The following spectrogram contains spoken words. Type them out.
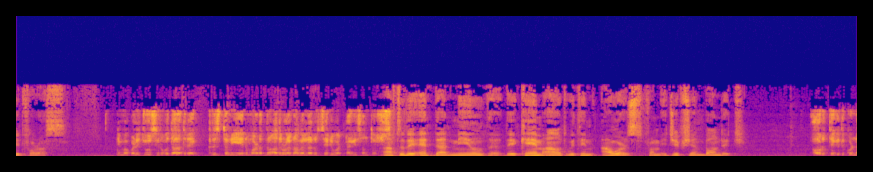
did for us. ನಿಮ್ಮ ಬಳಿ ಜ್ಯೂಸ್ ಇರುವುದಾದ್ರೆ ಕ್ರಿಸ್ತನು ಏನು ಮಾಡಿದ್ನೋ ಅದರೊಳಗೆ ನಾವೆಲ್ಲರೂ ಸೇರಿ ಒಟ್ಟಾಗಿ ಸಂತೋಷ After they ate that meal, the- they came out within hours from Egyptian bondage. ಅವರು ತೆಗೆದುಕೊಂಡ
